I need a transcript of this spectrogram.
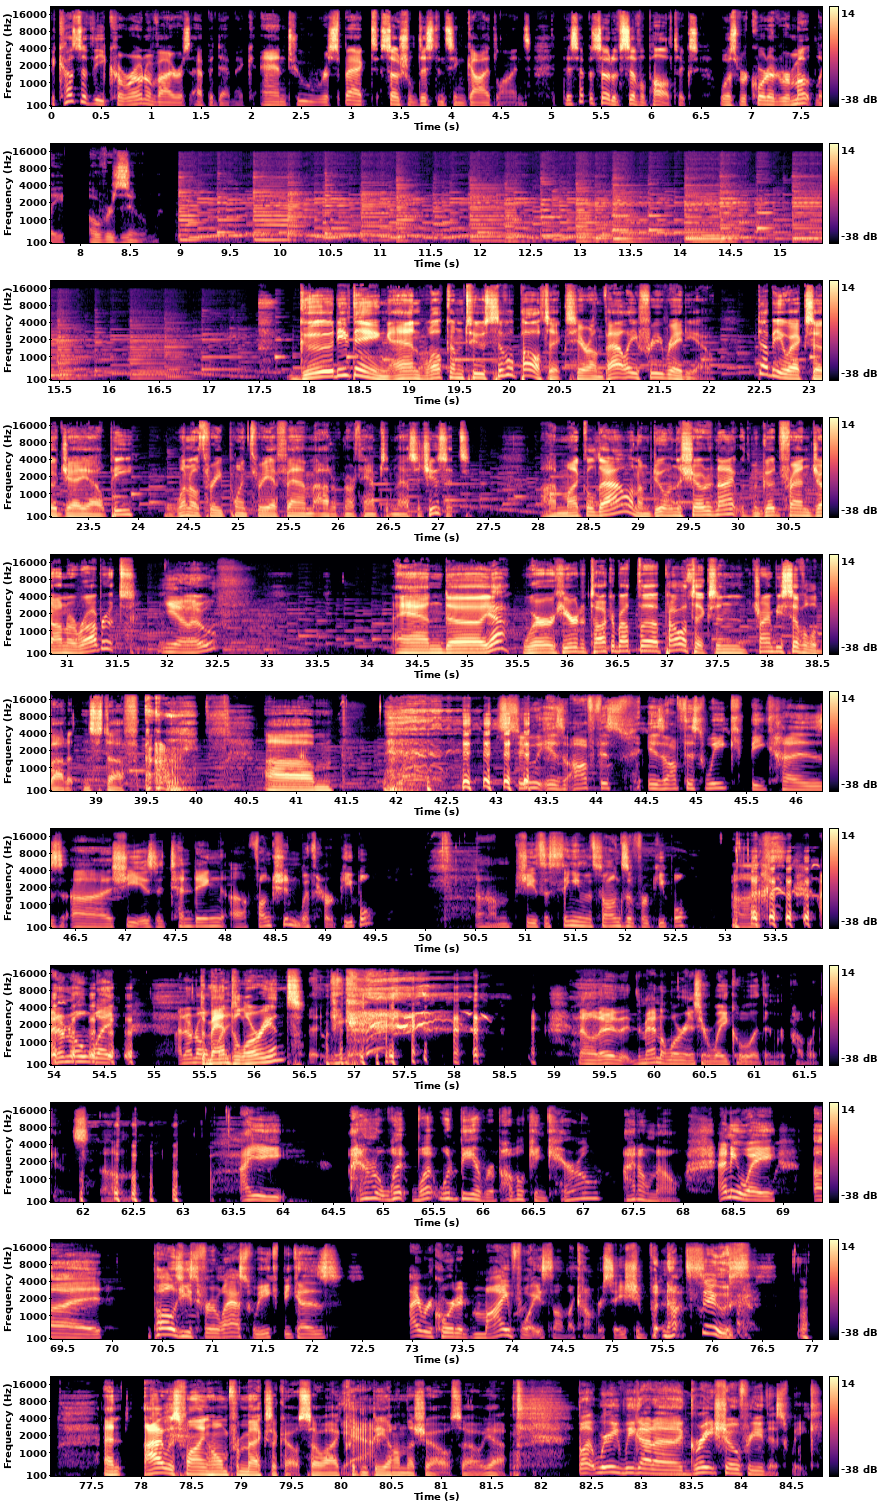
Because of the coronavirus epidemic and to respect social distancing guidelines, this episode of Civil Politics was recorded remotely over Zoom. Good evening, and welcome to Civil Politics here on Valley Free Radio, WXOJLP 103.3 FM out of Northampton, Massachusetts. I'm Michael Dow, and I'm doing the show tonight with my good friend John Roberts. Hello. And uh, yeah, we're here to talk about the politics and try and be civil about it and stuff. um, Sue is off this is off this week because uh, she is attending a function with her people. Um, she's singing the songs of her people. Uh, I don't know what I don't know the Mandalorians. What, no, they're the Mandalorians are way cooler than Republicans. Um, I I don't know what what would be a Republican carol. I don't know. Anyway, uh, apologies for last week because I recorded my voice on the conversation, but not Sue's. and I was flying home from Mexico, so I Yeah. couldn't be on the show. So yeah, But we we got a great show for you this week.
